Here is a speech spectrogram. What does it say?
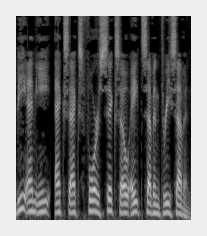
BNE, XX46087737.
